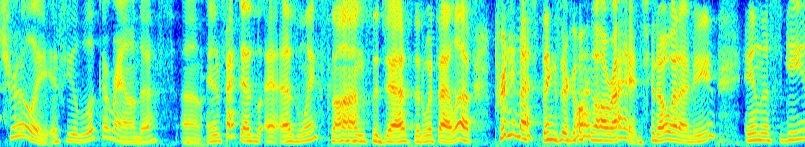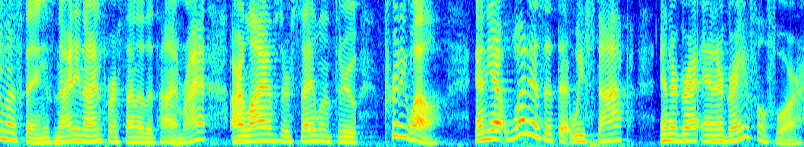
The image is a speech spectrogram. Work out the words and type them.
Truly, if you look around us, um, in fact, as, as Link's song suggested, which I love, pretty much things are going all right. You know what I mean? In the scheme of things, 99% of the time, right? Our lives are sailing through pretty well. And yet, what is it that we stop and are, gra- and are grateful for?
